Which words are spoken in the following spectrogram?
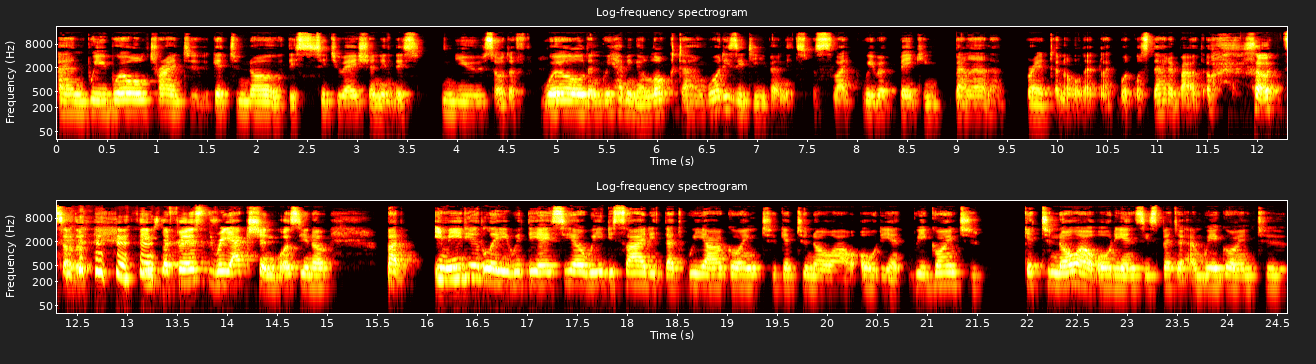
and we were all trying to get to know this situation in this new sort of world, and we're having a lockdown. What is it even? It was like we were baking banana bread and all that. Like, what was that about? so, so the things, the first reaction was, you know, but immediately with the ACO, we decided that we are going to get to know our audience. We're going to get to know our audiences better, and we're going to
